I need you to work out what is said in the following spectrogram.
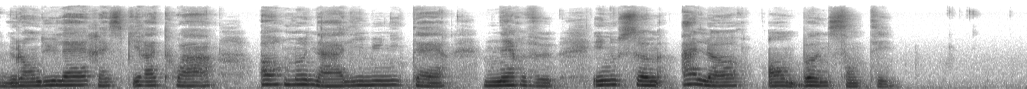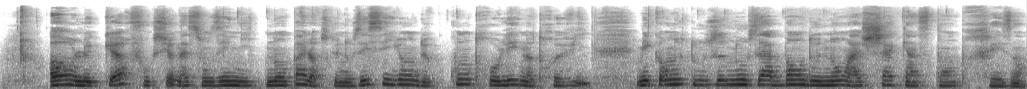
glandulaires, respiratoires, hormonal, immunitaire, nerveux, et nous sommes alors en bonne santé. Or, le cœur fonctionne à son zénith, non pas lorsque nous essayons de contrôler notre vie, mais quand nous nous, abandonnons à chaque instant présent.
